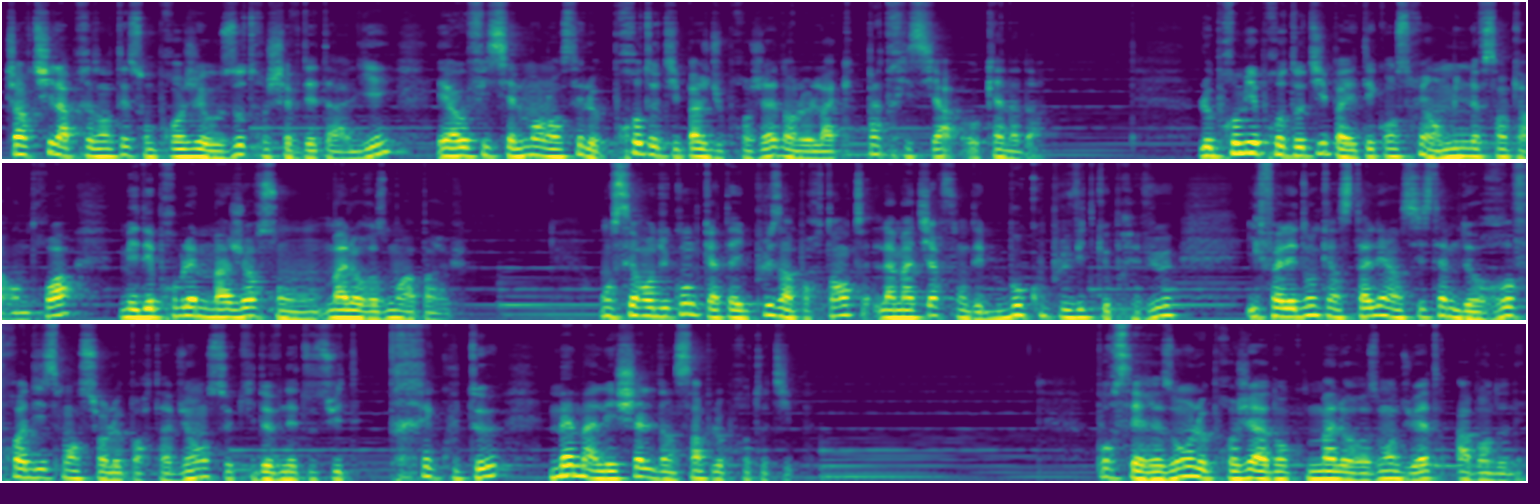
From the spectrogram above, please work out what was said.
Churchill a présenté son projet aux autres chefs d'État alliés et a officiellement lancé le prototypage du projet dans le lac Patricia au Canada. Le premier prototype a été construit en 1943, mais des problèmes majeurs sont malheureusement apparus. On s'est rendu compte qu'à taille plus importante, la matière fondait beaucoup plus vite que prévu. Il fallait donc installer un système de refroidissement sur le porte-avions, ce qui devenait tout de suite très coûteux, même à l'échelle d'un simple prototype. Pour ces raisons, le projet a donc malheureusement dû être abandonné.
